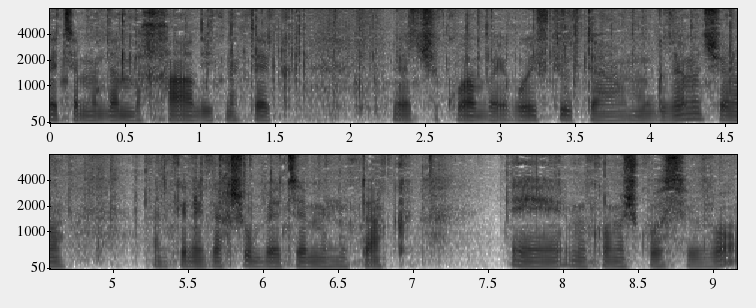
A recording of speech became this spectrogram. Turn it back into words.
בעצם אדם בחר להתנתק, להיות שקוע באגואיסטיות המוגזמת שלו, עד כדי כך שהוא בעצם מנותק מכל מה שקורה סביבו,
